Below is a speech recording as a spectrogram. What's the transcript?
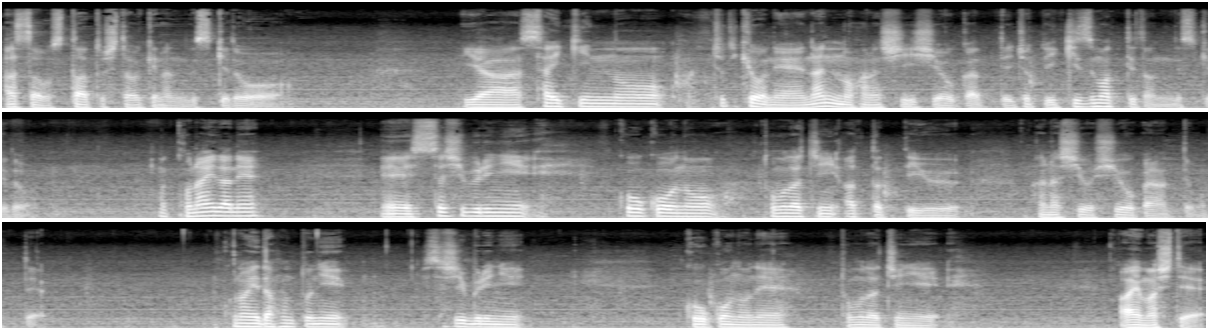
朝をスタートしたわけなんですけどいや最近のちょっと今日ね何の話しようかってちょっと行き詰まってたんですけど、まあ、この間ね、えー、久しぶりに高校の友達に会ったっていう話をしようかなって思って。この間本当に久しぶりに高校のね友達に会いまして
